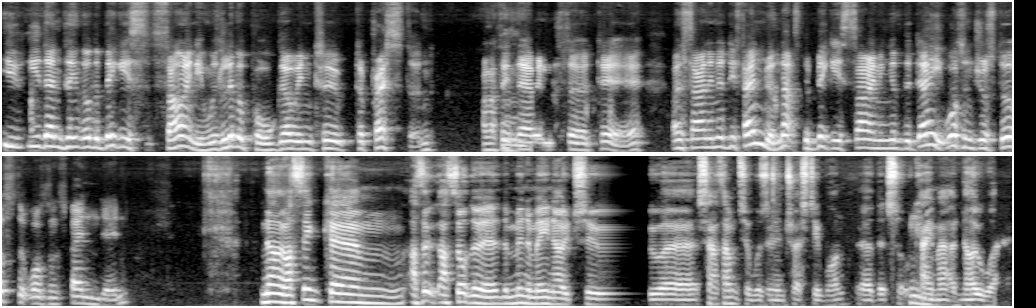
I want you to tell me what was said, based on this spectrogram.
you, you then think, well, the biggest signing was Liverpool going to, to Preston, and I think mm. they're in the third tier, and signing a defender. And that's the biggest signing of the day. It wasn't just us that wasn't spending. No, I think um, I think I thought the the Minamino to uh, Southampton was an interesting one uh, that sort of mm. came out of nowhere.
